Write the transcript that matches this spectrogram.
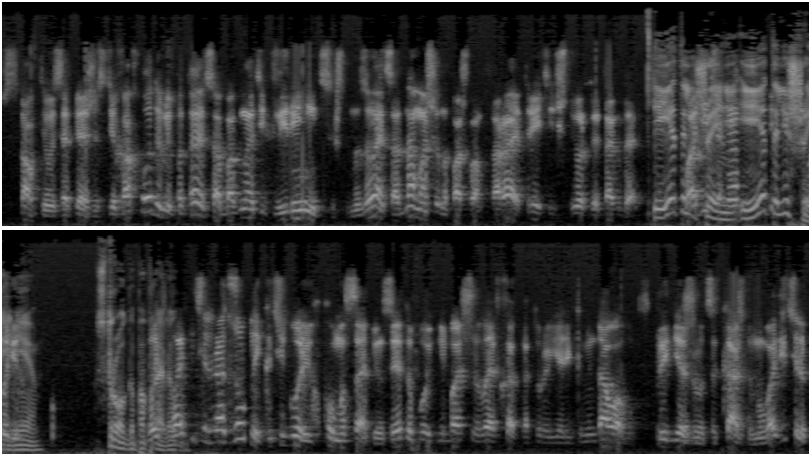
сталкиваясь опять же с тихоходами, пытаются обогнать их вереницы, что называется. Одна машина пошла, вторая, третья, четвертая и так далее. И это лишение, и это лишение строго по правилам. Водитель разумной категории Homo sapiens, и это будет небольшой лайфхак, который я рекомендовал придерживаться каждому водителю,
